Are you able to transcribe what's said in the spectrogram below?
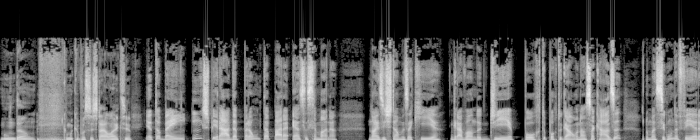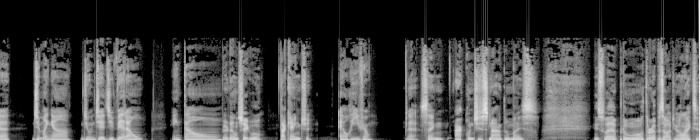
mundão. Como que você está, Alexia? Eu tô bem inspirada, pronta para essa semana. Nós estamos aqui gravando de Porto, Portugal, nossa casa, numa segunda-feira de manhã de um dia de verão. Então, Verão chegou. Tá quente. é horrível. É, sem ar-condicionado, mas. Isso é para um outro episódio, Alexia.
